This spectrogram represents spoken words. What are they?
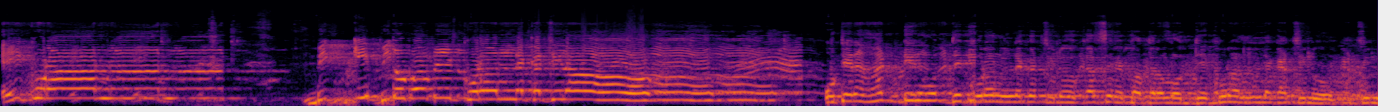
এই কোরআন বিক্ষিপ্ত ভাবে কোরআন লেখা ছিল। উটের হাড্ডির মধ্যে কোরআন লেখা ছিল, গাছের পাতার মধ্যে কোরআন লেখা ছিল। ছিল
